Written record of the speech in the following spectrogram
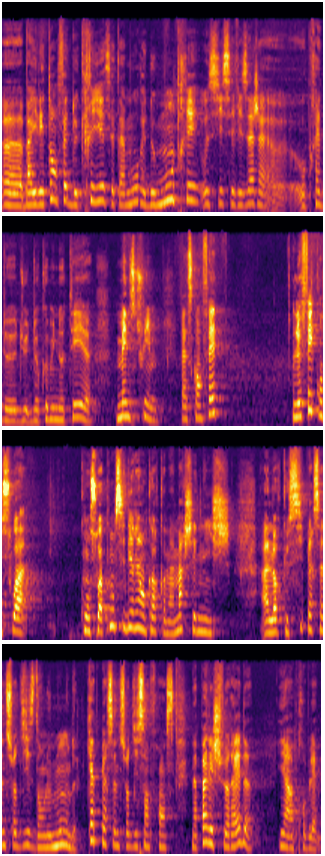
euh, bah, il est temps en fait de créer cet amour et de montrer aussi ces visages euh, auprès de, communautés euh, mainstream. Parce qu'en fait, le fait qu'on soit qu'on soit considéré encore comme un marché de niche, alors que 6 personnes sur 10 dans le monde, 4 personnes sur 10 en France n'a pas les cheveux raides, il y a un problème.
